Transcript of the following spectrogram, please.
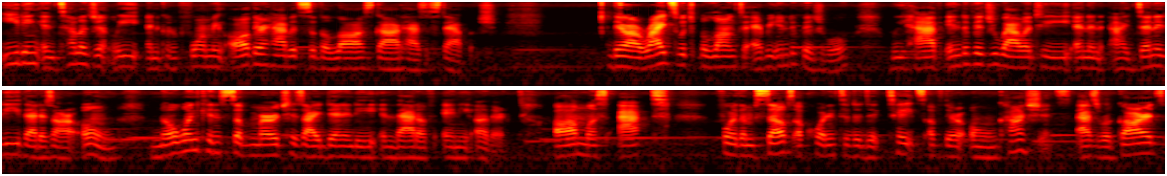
eating intelligently and conforming all their habits to the laws God has established. There are rights which belong to every individual. We have individuality and an identity that is our own. No one can submerge his identity in that of any other. All must act for themselves according to the dictates of their own conscience. As regards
